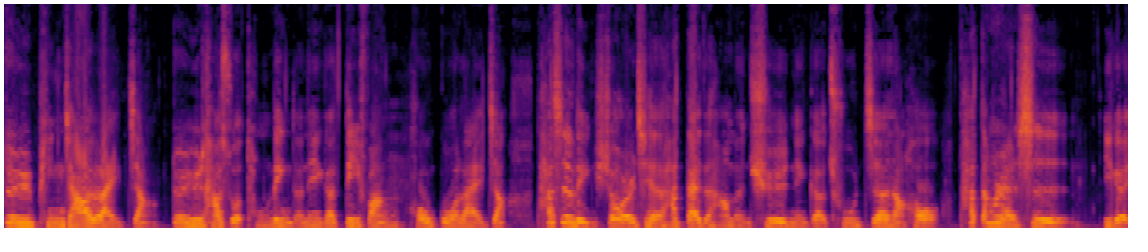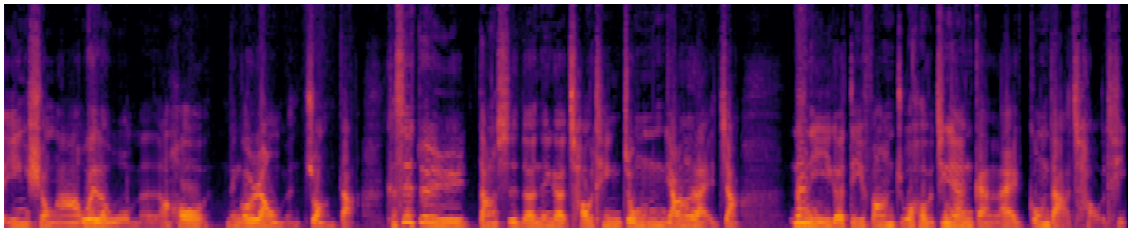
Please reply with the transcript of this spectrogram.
对于平家来讲，对于他所统领的那个地方侯国来讲，他是领袖，而且他带着他们去那个出征，然后他当然是一个英雄啊，为了我们，然后能够让我们壮大。可是对于当时的那个朝廷中央来讲，那你一个地方诸侯竟然敢来攻打朝廷？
